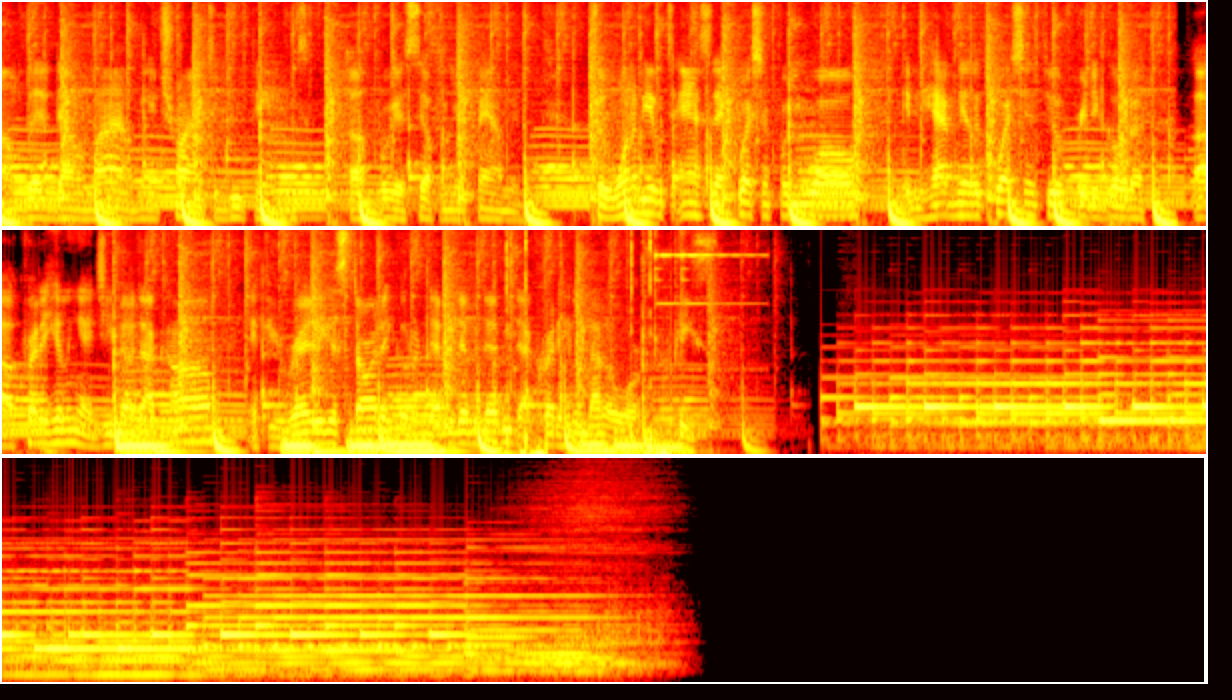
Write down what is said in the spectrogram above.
um, later down the line when you're trying to do things uh, for yourself and your family. So want to be able to answer that question for you all. If you have any other questions, feel free to go to uh, credithealing at gmail.com. If you're ready to get started, go to www.credithealing.org. Peace.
